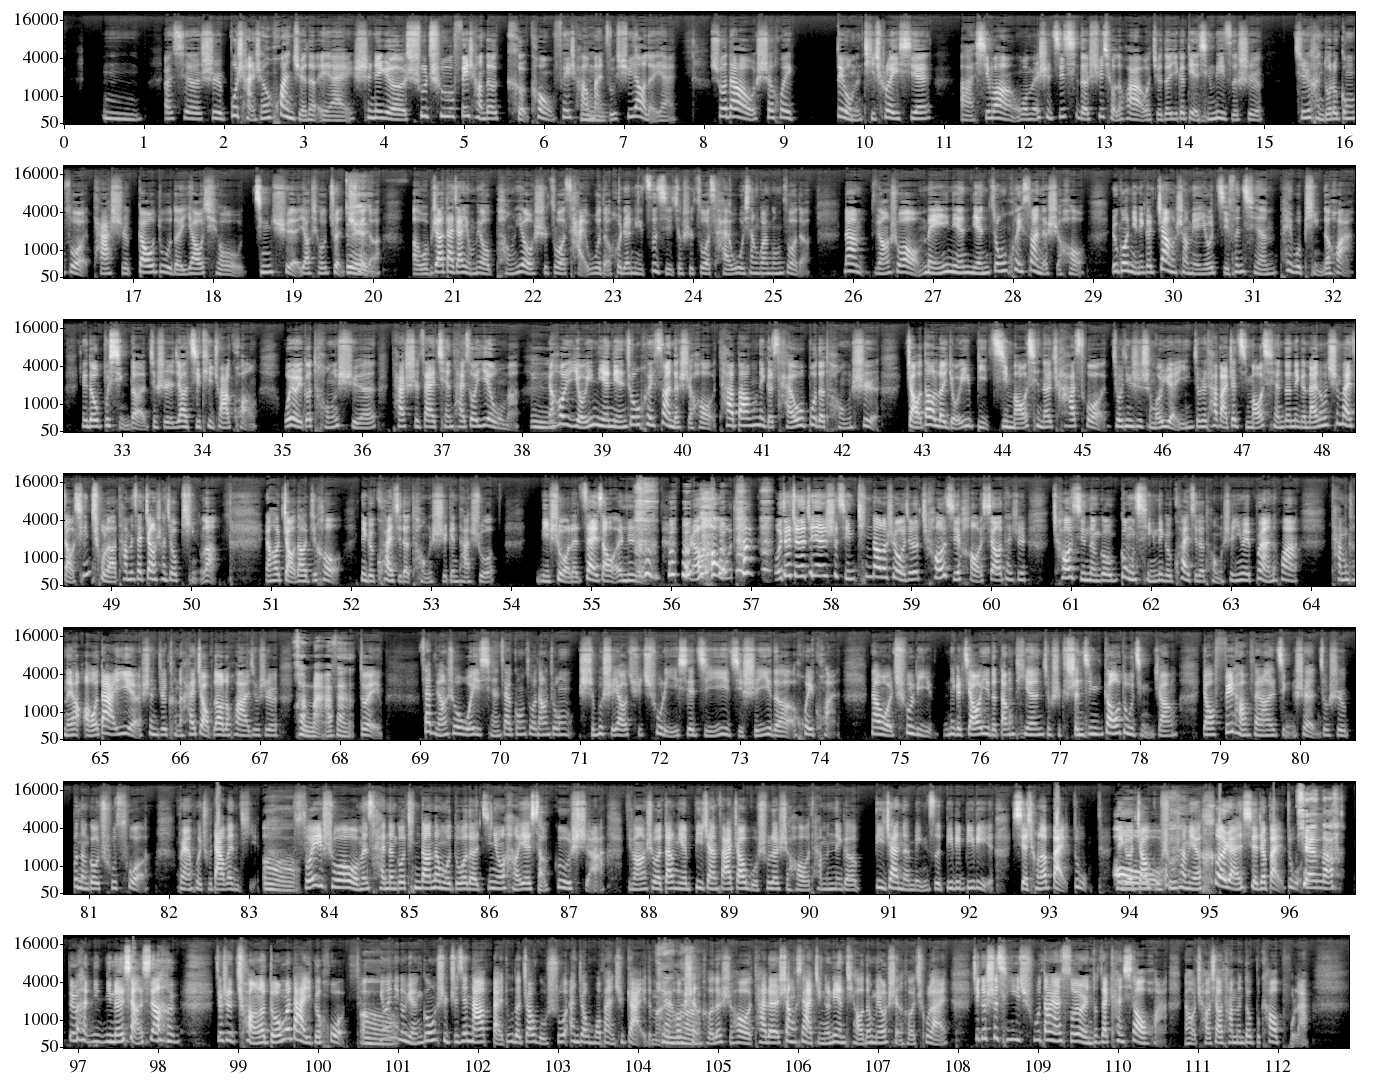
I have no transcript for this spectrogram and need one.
嗯，而且是不产生幻觉的 AI，是那个输出非常的可控、非常满足需要的 AI。说到社会对我们提出了一些啊，希望我们是机器的需求的话，我觉得一个典型例子是，其实很多的工作它是高度的要求精确、要求准确的。呃，我不知道大家有没有朋友是做财务的，或者你自己就是做财务相关工作的。那比方说哦，每一年年终汇算的时候，如果你那个账上面有几分钱配不平的话，那都不行的，就是要集体抓狂。我有一个同学，他是在前台做业务嘛，嗯，然后有一年年终汇算的时候，他帮那个财务部的同事找到了有一笔几毛钱的差错，究竟是什么原因？就是他把这几毛钱的那个来龙去脉找清楚了，他们在账上就平了。然后找到之后，那个会计的同事跟他说。你是我的再造恩人，然后 他，我就觉得这件事情听到的时候，我觉得超级好笑，但是超级能够共情那个会计的同事，因为不然的话，他们可能要熬大夜，甚至可能还找不到的话，就是很麻烦。对。再比方说，我以前在工作当中，时不时要去处理一些几亿、几十亿的汇款，那我处理那个交易的当天，就是神经高度紧张，要非常非常的谨慎，就是不能够出错，不然会出大问题。哦，所以说我们才能够听到那么多的金融行业小故事啊。比方说，当年 B 站发招股书的时候，他们那个 B 站的名字哔哩哔哩写成了百度，那个招股书上面赫然写着百度。天哪！对吧？你你能想象，就是闯了多么大一个祸？因为那个员工是直接拿百度的招股书按照模板去改的嘛，然后审核的时候，他的上下整个链条都没有审核出来。这个事情一出，当然所有人都在看笑话，然后嘲笑他们都不靠谱啦。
